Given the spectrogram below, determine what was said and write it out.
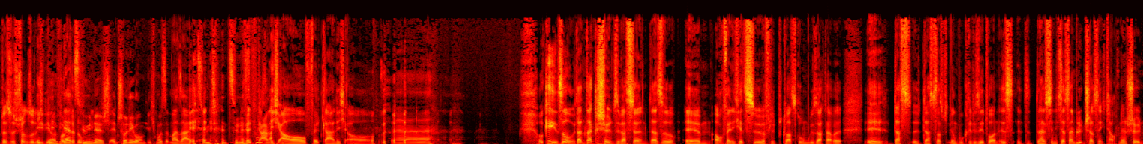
das ist schon so eine Ich bin wieder Idealvorstellung. zynisch. Entschuldigung, ich muss immer sagen, Zyn- Zynismus. Fällt gar nicht auf, fällt gar nicht auf. Äh, Okay, so, dann Dankeschön, Sebastian. Also, ähm, auch wenn ich jetzt über Flipped Classroom gesagt habe, äh, dass, äh, dass das irgendwo kritisiert worden ist, äh, das heißt ja nicht, dass ein Blütenschatz nicht taucht. Ne? Schön.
